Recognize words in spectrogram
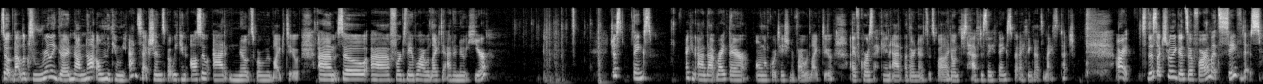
So that looks really good. Now, not only can we add sections, but we can also add notes where we would like to. Um, so uh, for example, I would like to add a note here. Just thanks. I can add that right there on the quotation if I would like to. I, of course, I can add other notes as well. I don't just have to say thanks, but I think that's a nice touch. All right, so this looks really good so far. Let's save this.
